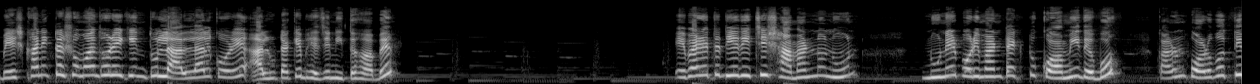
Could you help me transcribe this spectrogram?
বেশ খানিকটা সময় ধরেই কিন্তু লাল লাল করে আলুটাকে ভেজে নিতে হবে। এবার এতে দিয়ে দিচ্ছি সামান্য নুন। নুনের পরিমাণটা একটু কমই দেব, কারণ পরবর্তী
